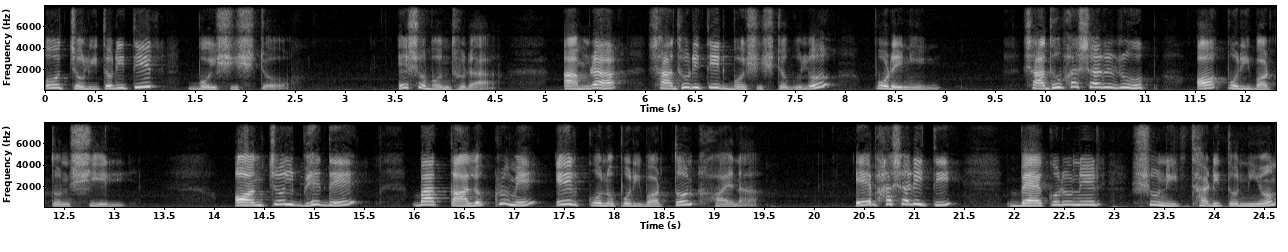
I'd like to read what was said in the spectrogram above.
ও চলিত রীতির বৈশিষ্ট্য। এসো, বন্ধুরা, আমরা সাধুরীতির বৈশিষ্ট্যগুলো পড়ে নিই। সাধু ভাষার রূপ অপরিবর্তনশীল। অঞ্চল ভেদে বা কালক্রমে এর কোনো পরিবর্তন হয় না। এ ভাষারীতি ব্যাকরণের সুনির্ধারিত নিয়ম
